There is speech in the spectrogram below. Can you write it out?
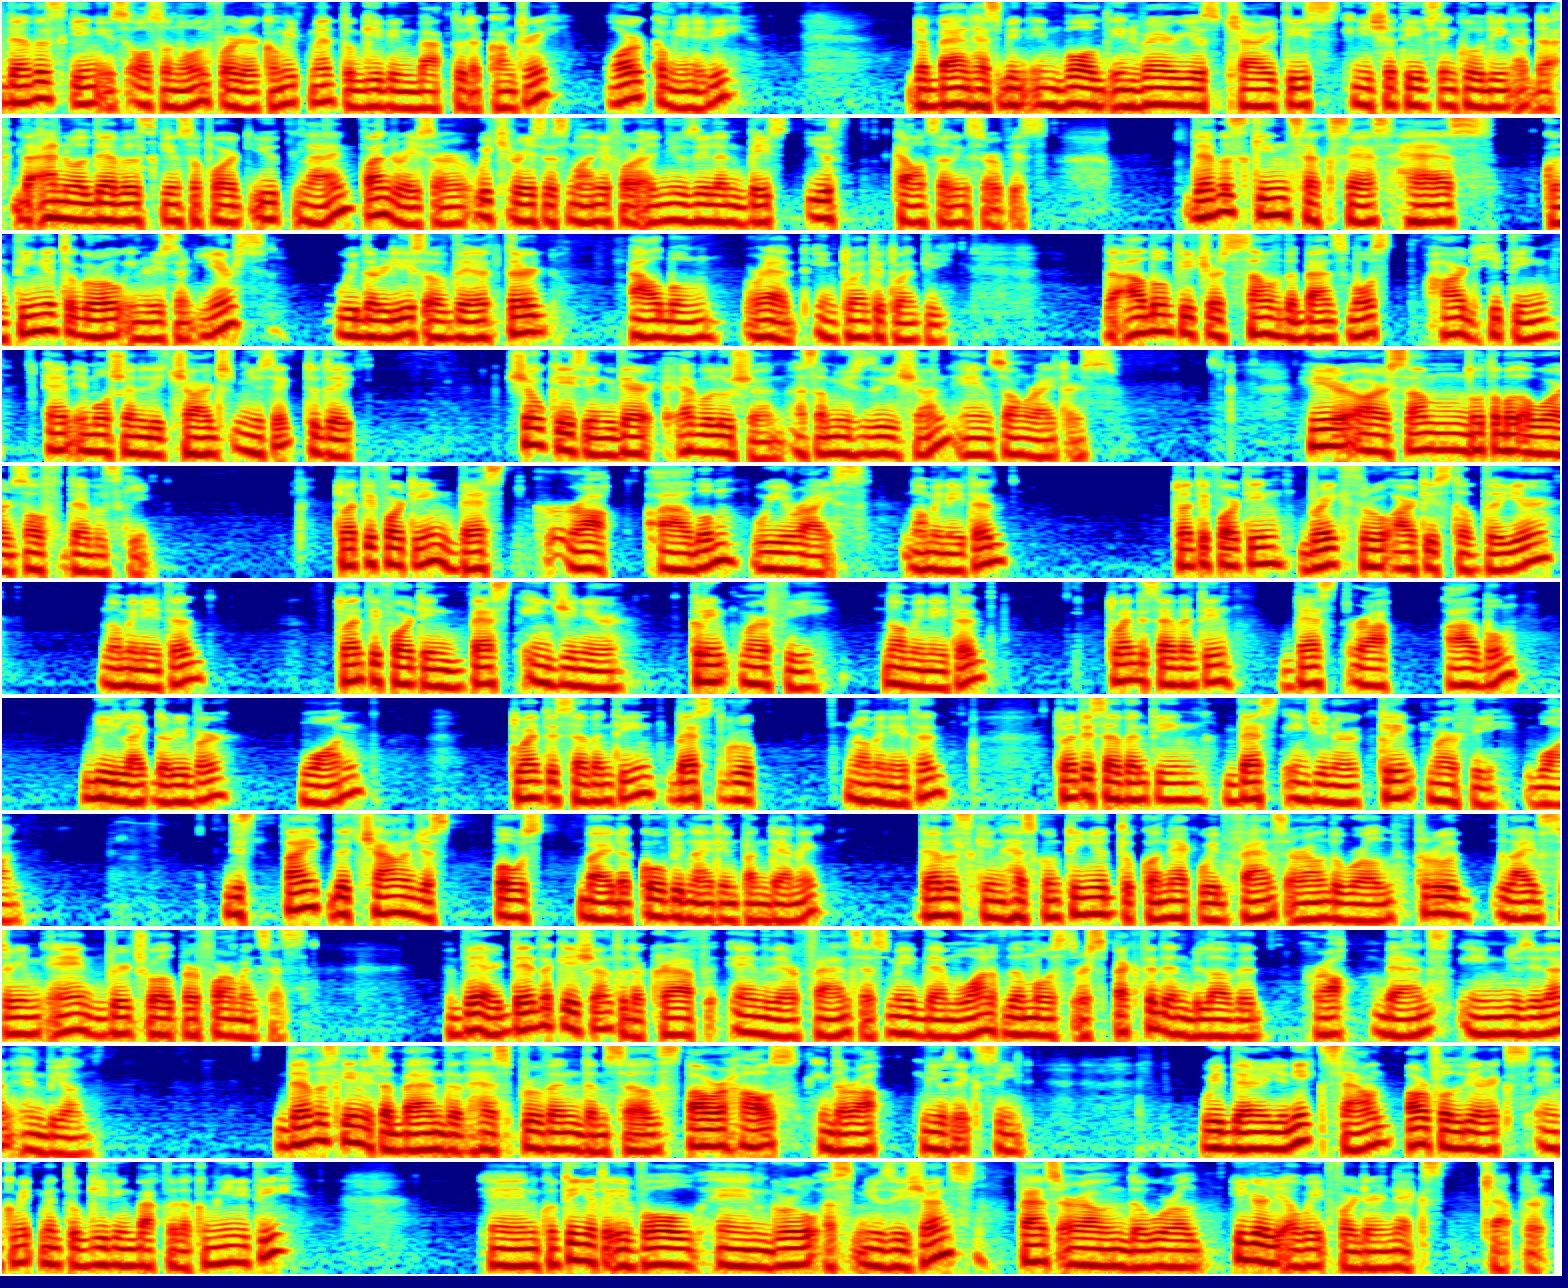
Devilskin is also known for their commitment to giving back to the country or community. The band has been involved in various charities initiatives including the, the annual Devilskin Support Youthline fundraiser which raises money for a New Zealand-based youth counseling service. Devil Devilskin's success has continued to grow in recent years with the release of their third album, Red, in 2020. The album features some of the band's most hard-hitting and emotionally charged music to date, showcasing their evolution as a musician and songwriters. Here are some notable awards of Devilskin. 2014 Best Rock Album, We Rise, nominated. 2014 Breakthrough Artist of the Year, nominated. 2014 Best Engineer, Clint Murphy, nominated. 2017 Best Rock Album, Be Like the River, won. 2017 Best Group, nominated. 2017 Best Engineer, Clint Murphy, won. Despite the challenges posed by the COVID-19 pandemic, Devilskin has continued to connect with fans around the world through live stream and virtual performances. Their dedication to the craft and their fans has made them one of the most respected and beloved rock bands in New Zealand and beyond. Devilskin is a band that has proven themselves powerhouse in the rock music scene. With their unique sound, powerful lyrics, and commitment to giving back to the community, and continue to evolve and grow as musicians, fans around the world eagerly await for their next chapter.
